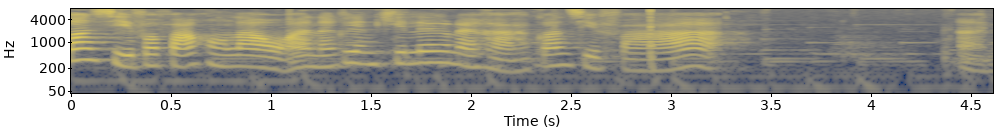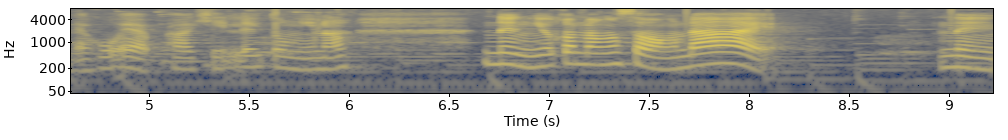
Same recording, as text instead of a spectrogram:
้อนสีฟ้าฟ้าของเราอะนักเรียนคิดเลขหน่อยค่ะ ก้อนสีฟ้าอะเดี๋ยวครูแอบพาคิดเลขตรงนี้เนาะหนึ่งยกกำลังสองได้หนึ่ง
